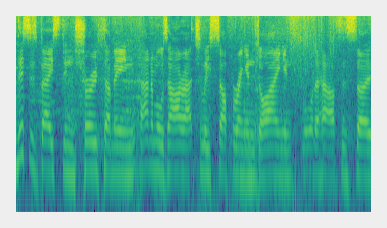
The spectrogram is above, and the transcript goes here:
this is based in truth. I mean, animals are actually suffering and dying in slaughterhouses, so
